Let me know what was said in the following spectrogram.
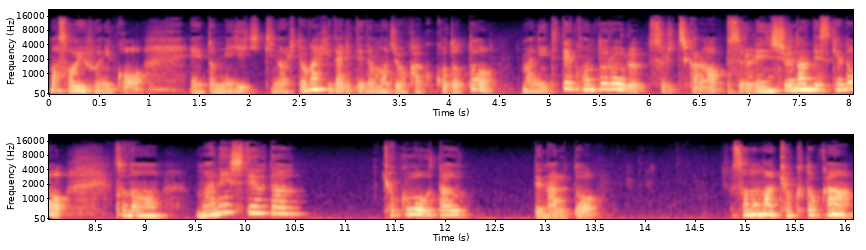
まあ、そういうふうにこう、えー、と右利きの人が左手で文字を書くことと、まあ、似ててコントロールする力をアップする練習なんですけどその真似して歌う曲を歌うってなるとそのまあ曲とか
